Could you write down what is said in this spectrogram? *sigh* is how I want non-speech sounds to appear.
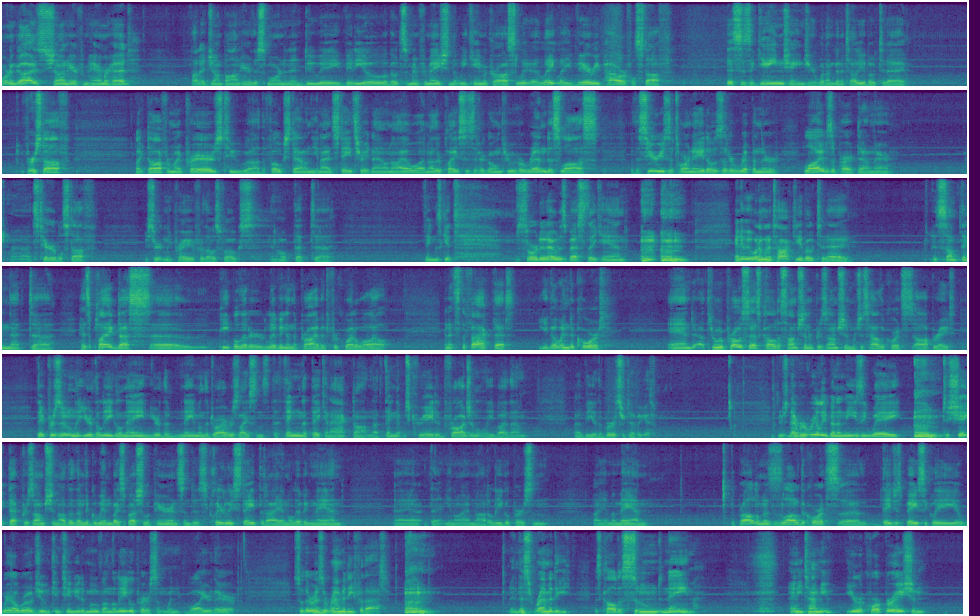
Morning guys, Shawn here from Hammerhead. Thought I'd jump on here this morning and do a video about some information that we came across uh, lately. Very powerful stuff. This is a game changer, what I'm going to tell you about today. First off, I'd like to offer my prayers to uh, the folks down in the United States right now in Iowa and other places that are going through horrendous loss with a series of tornadoes that are ripping their lives apart down there. It's terrible stuff. We certainly pray for those folks and hope that uh, things get sorted out as best they can. *clears throat* anyway, what I'm going to talk to you about today is something that uh, has plagued us uh, people that are living in the private for quite a while. And it's the fact that you go into court and uh, through a process called assumption and presumption, which is how the courts operate, they presume that you're the legal name, you're the name on the driver's license, the thing that they can act on, that thing that was created fraudulently by them uh, via the birth certificate. There's never really been an easy way *clears throat* to shake that presumption other than to go in by special appearance and just clearly state that I am a living man, uh, that you know I am not a legal person, I am a man, the problem is, is a lot of the courts, uh, they just basically railroad you and continue to move on the legal person when while you're there. So there is a remedy for that. *clears throat* and this remedy is called assumed name. Anytime you, you're a corporation,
